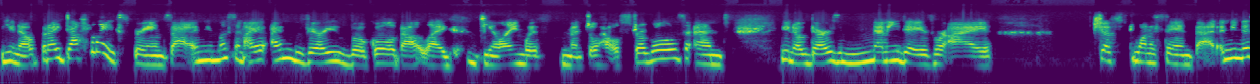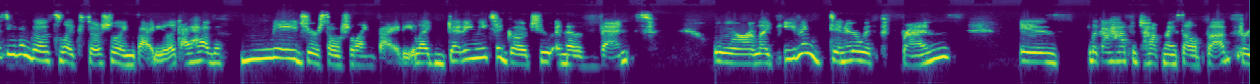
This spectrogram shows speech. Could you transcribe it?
you know but i definitely experienced that i mean listen I, i'm very vocal about like dealing with mental health struggles and you know there's many days where i just want to stay in bed. I mean, this even goes to like social anxiety. Like, I have major social anxiety. Like, getting me to go to an event or like even dinner with friends is like I have to talk myself up for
